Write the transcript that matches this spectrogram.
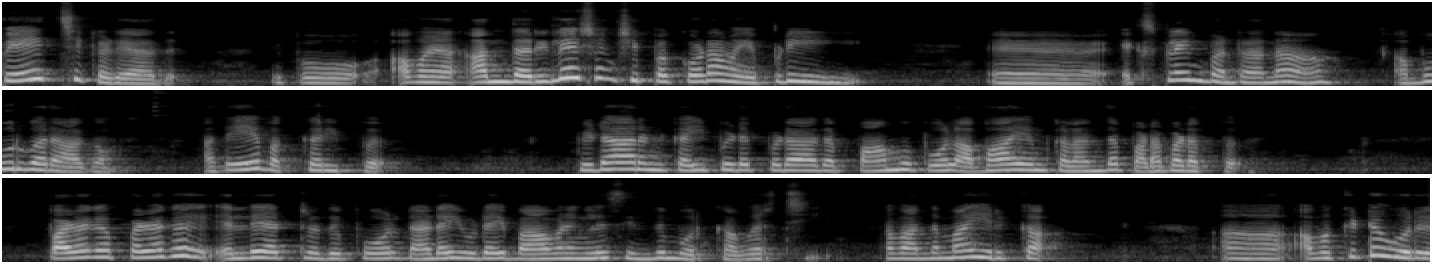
பேச்சு கிடையாது. இப்போது அவன் அந்த ரிலேஷன்ஷிப்பை கூட அவன் எப்படி எக்ஸ்பிளைன் பண்ணுறான்னா அபூர்வ ராகம் அதே வக்கரிப்பு. பிடாரன் கைப்பிடப்படாத பாம்பு போல் அபாயம் கலந்த படபடப்பு. பழக பழக எல்லையற்றது போல் நடையுடை பாவனைகளில் சிந்தும் ஒரு கவர்ச்சி. அவள் அந்த மாதிரி இருக்கா? அவகிட்ட ஒரு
